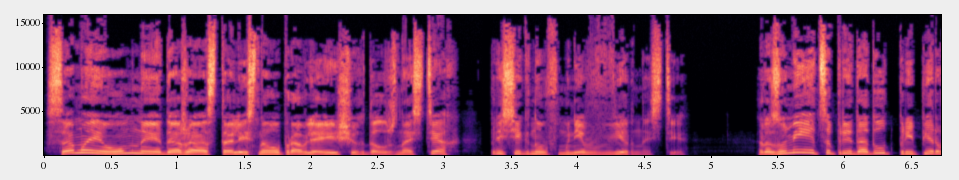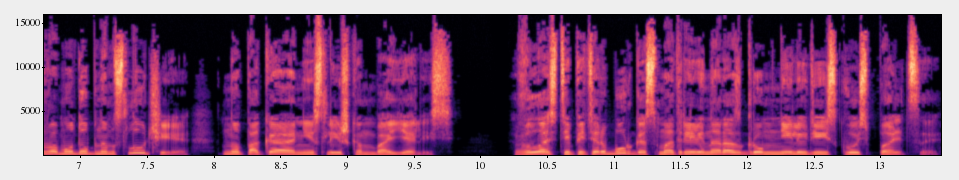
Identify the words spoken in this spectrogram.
Самые умные даже остались на управляющих должностях, присягнув мне в верности. Разумеется, предадут при первом удобном случае, но пока они слишком боялись. Власти Петербурга смотрели на разгром нелюдей сквозь пальцы.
